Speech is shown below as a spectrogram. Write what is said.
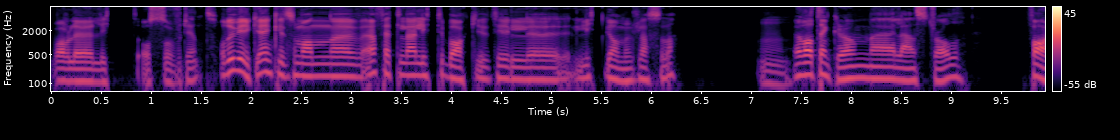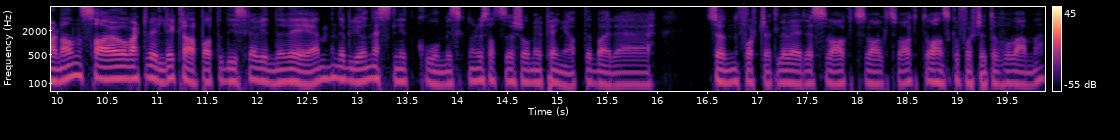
var vel det litt også fortjent. Og det virker egentlig som han eh, Ja, Fettel er litt tilbake til eh, litt gammel klasse, da. Mm. Men hva tenker du om eh, Lance Stroll? Faren hans har jo vært veldig klar på at de skal vinne VM. Det blir jo nesten litt komisk når du satser så mye penger at det bare sønnen fortsetter å levere svakt, svakt, svakt, og han skal fortsette å få være med.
